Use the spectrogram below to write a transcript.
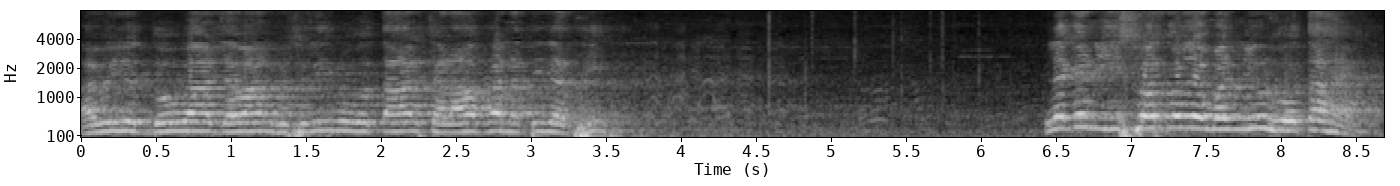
अभी जो दो बार जवान घुसरी में उतार चढ़ाव का नतीजा थी। लेकिन ईश्वर को जो मंजूर होता है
